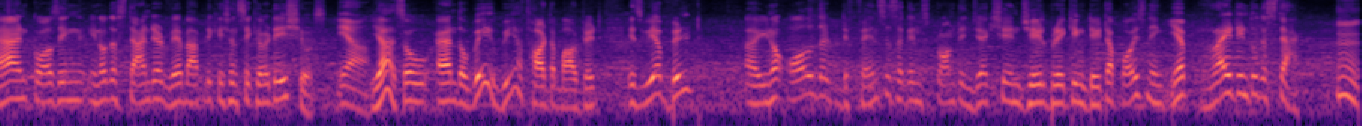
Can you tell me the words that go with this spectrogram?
and causing you know the standard web application security issues. Yeah. Yeah, so, and the way we have thought about it is we have built, uh, you know, all the defenses against prompt injection, jailbreaking, data poisoning, Yep. right into the stack. Hmm.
